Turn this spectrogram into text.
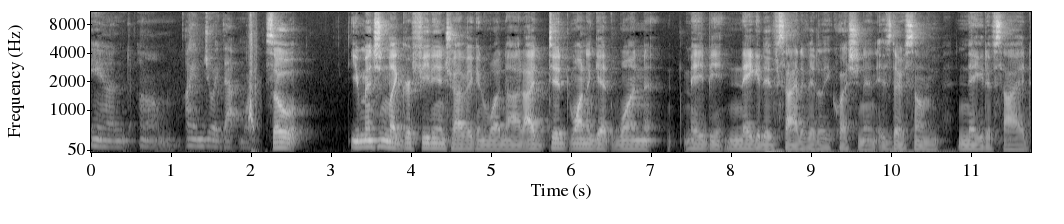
And um, I enjoyed that more. So, You mentioned like graffiti and traffic and whatnot. I did want to get one maybe negative side of Italy question in. Is there some negative side,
